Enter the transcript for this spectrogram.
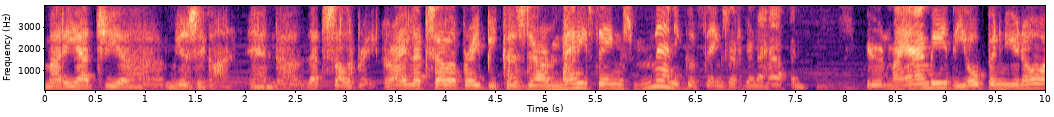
mariachi uh, music on and let's celebrate. All right let's celebrate because there are many things many good things that are going to happen here in miami. The open you know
